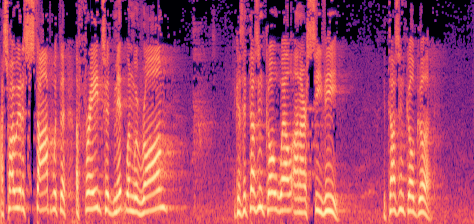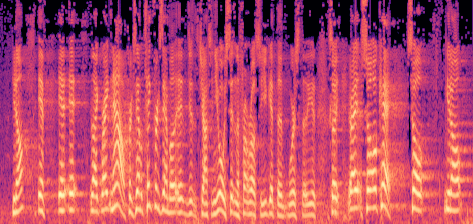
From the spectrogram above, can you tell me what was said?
That's why we got to stop with the afraid to admit when we're wrong. Because it doesn't go well on our CV. It doesn't go good. You know, if it, it, like right now, for example, take for example, it, Johnson, you always sit in the front row, so you get the worst. Of, you, so right, so okay, so you know,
